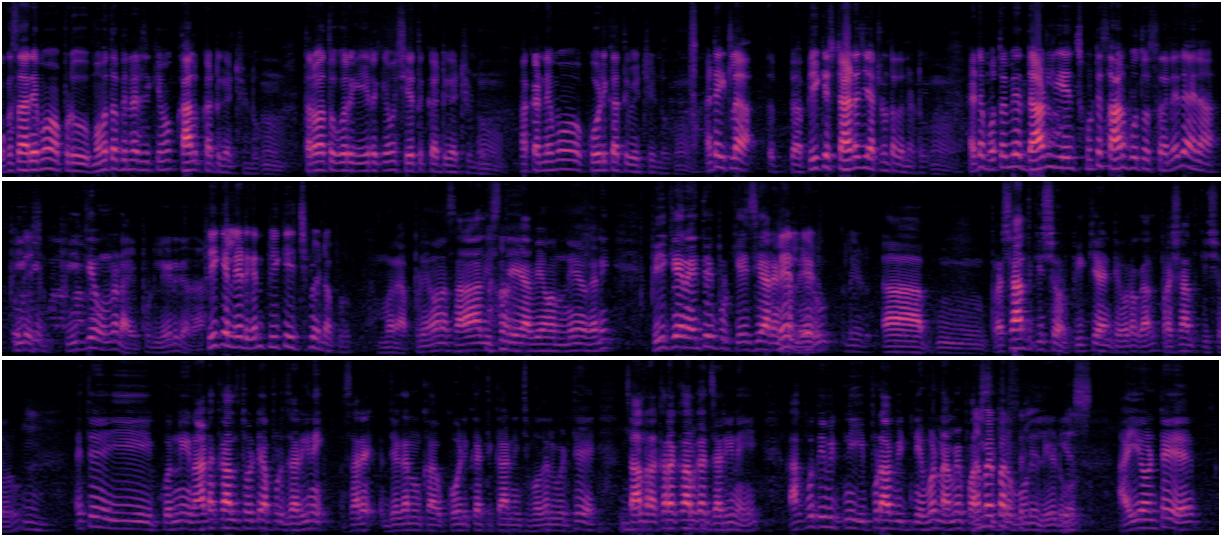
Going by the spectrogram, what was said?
ఒకసారేమో అప్పుడు మమతా బెనర్జీకి ఏమో కాలు కట్టు కట్టిండు. తర్వాత ఒకరికి ఈరకేమో చేతికి కట్టు కట్టిండు. అక్కడనేమో కోడి కత్తి పెట్టిండు. అంటే ఇట్లా పీకే స్ట్రాటజీ అట్లా ఉంటుంది అన్నట్టు అంటే మొత్తం మీద దాడులు చేయించుకుంటే సానుభూతి వస్తుంది అనేది ఆయన పీకే ఉన్నాడా? ఇప్పుడు లేడు కదా. పీకే లేడు కానీ పీకే ఇచ్చిపోయిండు అప్పుడు. మరి అప్పుడు ఏమైనా సలహాలు ఇస్తే అవి ఏమైనా ఉన్నాయో కానీ పీకేనైతే ఇప్పుడు కేసీఆర్ అంటే లేడు ప్రశాంత్ కిషోర్ పీకే అంటే ఎవరో కాదు ప్రశాంత్ కిషోర్. అయితే ఈ కొన్ని నాటకాలతోటి అప్పుడు జరిగినాయి. సరే జగన్ క- కోడి కత్తి కాడి నుంచి మొదలు పెడితే చాలా రకరకాలుగా జరిగినాయి. కాకపోతే వీటిని ఇప్పుడు ఆ వీటిని ఎవరు నమ్మే పరిస్థితి. లేడు. అయ్యో అంటే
